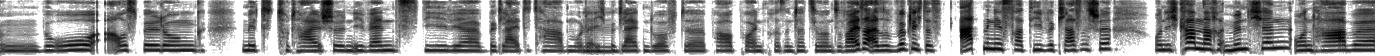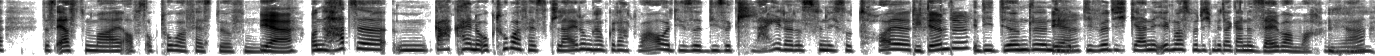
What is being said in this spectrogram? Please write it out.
ähm, Büroausbildung mit total schönen Events, die wir begleitet haben oder ich Mhm. begleiten durfte, PowerPoint-Präsentation und so weiter. Also wirklich das administrative, klassische. Und ich kam nach München und habe das erste Mal aufs Oktoberfest dürfen. Ja. Und hatte ähm, gar keine Oktoberfestkleidung, habe gedacht, wow, diese, diese Kleider, das finde ich so toll Die Dirndl? die Dirndl, die, Ja. die würde ich gerne, irgendwas würde ich mir da gerne selber machen, ja. Mhm.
